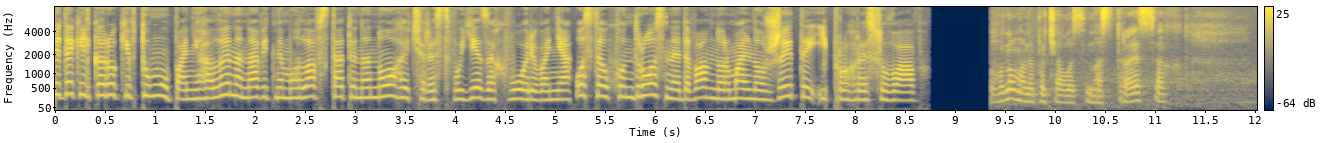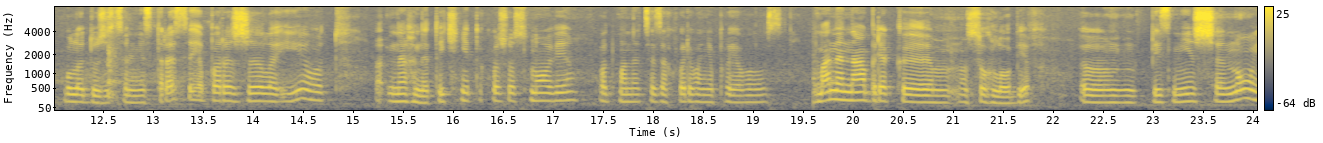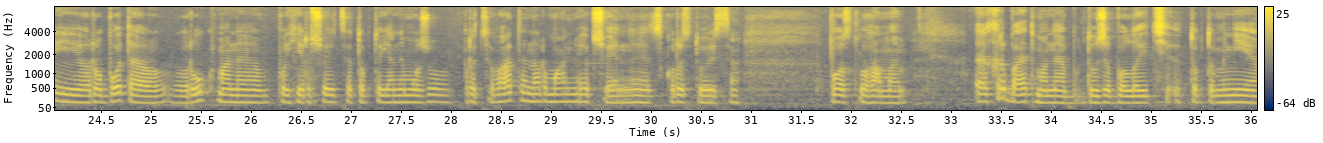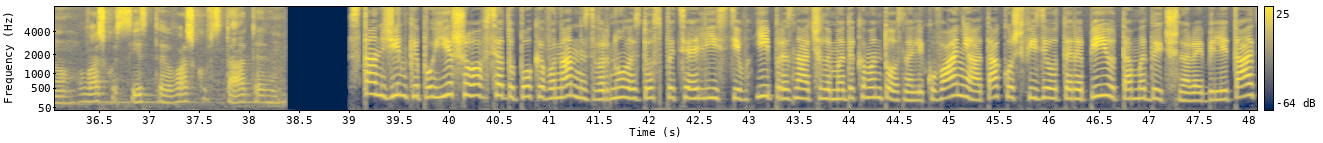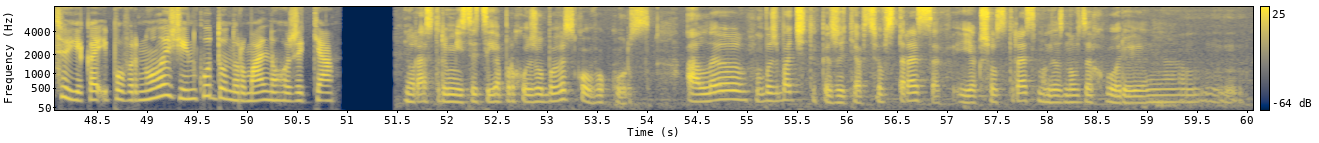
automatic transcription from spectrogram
Ще декілька років тому пані Галина навіть не могла встати на ноги через своє захворювання. Остеохондроз не давав нормально жити і прогресував. Воно в мене почалося на стресах. Були дуже сильні стреси, я пережила. І от на генетичній також основі. От в мене це захворювання проявилося. У мене набряк е, суглобів пізніше. Ну і робота рук в мене погіршується. Тобто я не можу працювати нормально, якщо я не скористуюся послугами. Е, Хребет мене дуже болить, тобто мені важко сісти, важко встати. Стан жінки погіршувався, допоки вона не звернулась до спеціалістів. Їй призначили медикаментозне лікування, а також фізіотерапію та медичну реабілітацію, яка і повернула жінку до нормального життя. Ну, раз в три місяці я проходжу обов'язково курс. Але ви ж бачите, яке життя, все в стресах. І якщо стрес, мене знов захворює,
